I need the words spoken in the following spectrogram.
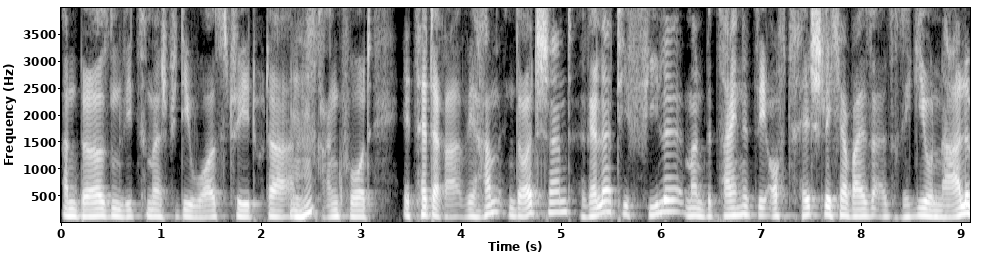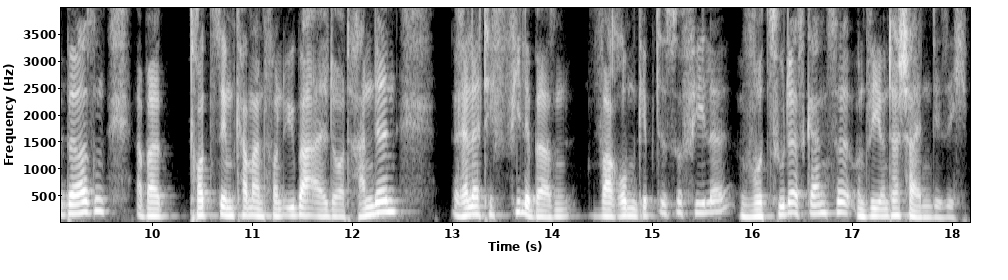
an Börsen wie zum Beispiel die Wall Street oder an mhm. Frankfurt etc. Wir haben in Deutschland relativ viele, man bezeichnet sie oft fälschlicherweise als regionale Börsen, aber trotzdem kann man von überall dort handeln. Relativ viele Börsen. Warum gibt es so viele? Wozu das Ganze und wie unterscheiden die sich?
